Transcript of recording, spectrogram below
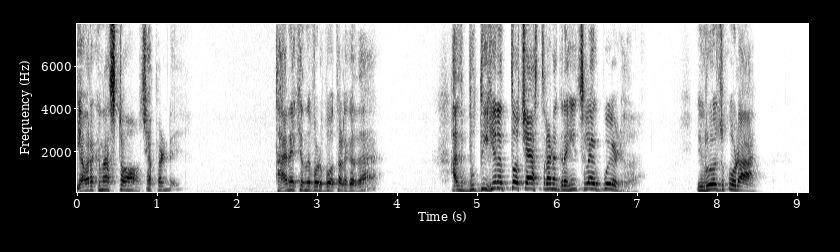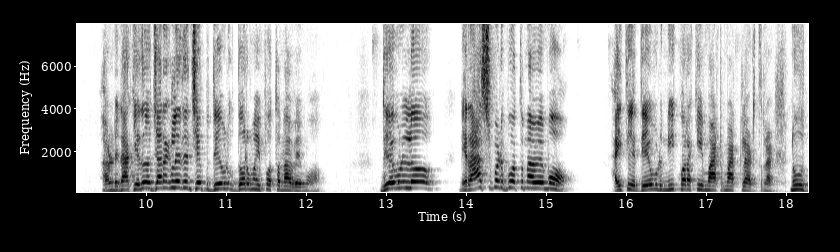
ఎవరికి నష్టం చెప్పండి. తానే కింద పడిపోతాడు కదా. అది బుద్ధిహీనతతో చేస్తాడని గ్రహించలేకపోయాడు. ఈరోజు కూడా అవునండి నాకేదో జరగలేదని చెప్పి దేవుడికి దూరం అయిపోతున్నావేమో. దేవుళ్ళో నిరాశ పడిపోతున్నావేమో అయితే దేవుడు నీ కొరకు ఈ మాట మాట్లాడుతున్నాడు. నువ్వు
